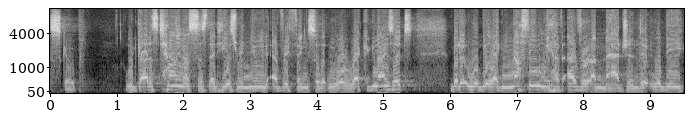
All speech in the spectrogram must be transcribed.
scope. What God is telling us is that He is renewing everything so that we will recognize it, but it will be like nothing we have ever imagined. It will be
